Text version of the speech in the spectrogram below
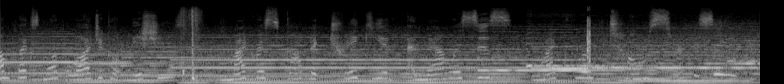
Complex morphological issues, microscopic tracheid analysis, microtome surfacing?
